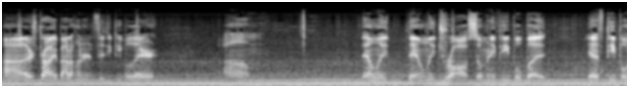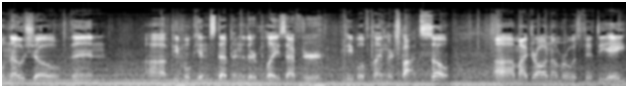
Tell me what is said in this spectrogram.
Uh, there's probably about 150 people there. Um, they only they only draw so many people, but if people no show, then uh, people can step into their place after people have claimed their spots. So, uh, my draw number was 58,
